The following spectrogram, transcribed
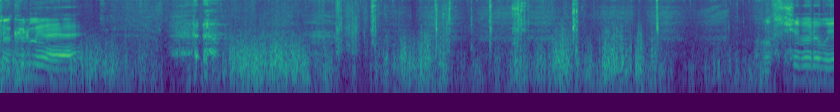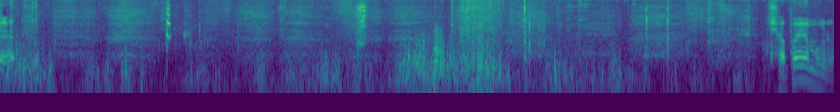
Sökülmüyor ya. Nasıl şey böyle bu ya? Çapa yağmuru.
